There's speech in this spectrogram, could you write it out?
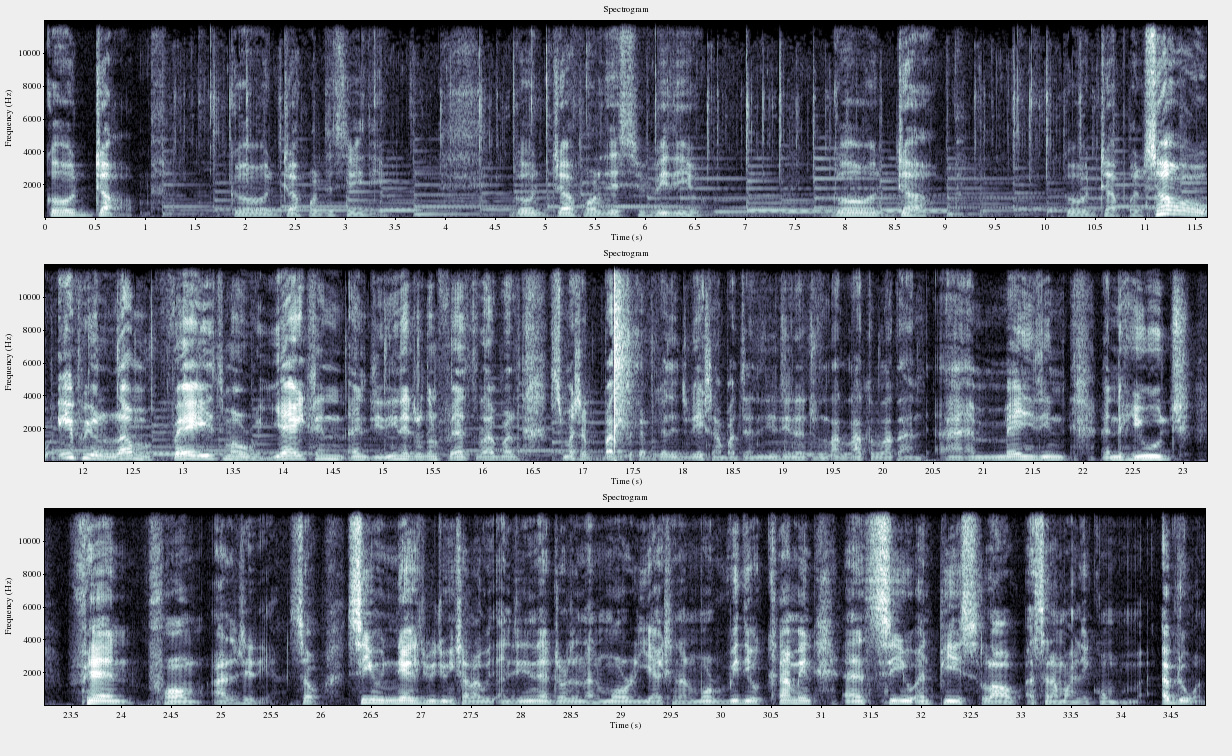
Good job. Good job for this video. Good job for this video. Good job. Good job. So, if you love my face, more reaction, Angelina Jordan face lovers, smash a button subscribe because it's reaction about Angelina Jordan a lot, a lot, and amazing and huge fan from Algeria. So see you next video inshallah with Angelina Jordan and more reaction and more video coming. And see you and peace love. Assalamu alaikum everyone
